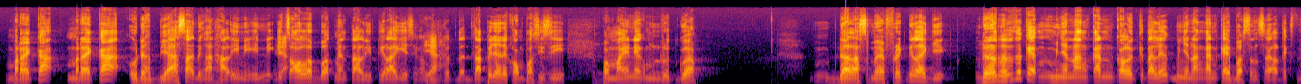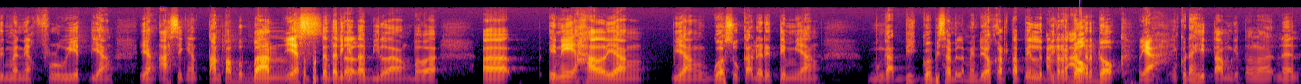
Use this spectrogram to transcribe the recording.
mereka mereka udah biasa dengan hal ini. Ini it's Ya. all about mentality lagi sih kalau Ya. menurut. Dan- Tapi dari komposisi pemain yang menurut gue Dallas Maverick ini lagi Dallas Maverick itu kayak menyenangkan kalau kita lihat menyenangkan kayak Boston Celtics di main yang fluid yang yang asik yang tanpa beban Yes, seperti yang tadi betul. kita bilang bahwa eh, ini hal yang yang gue suka dari tim yang nggak gue bisa bilang mediocre tapi lebih ke Underdog. underdog Ya. yang kuda hitam gitu loh dan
